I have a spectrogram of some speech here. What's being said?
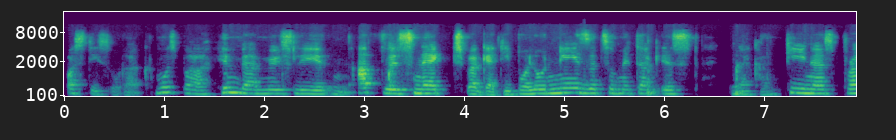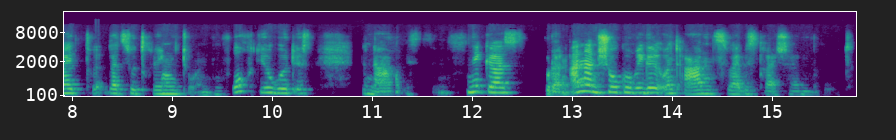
Frosties oder Knusper, Himbeermüsli, ein Apfelsnack, Spaghetti Bolognese zum Mittag isst, in der Kantine Sprite dazu trinkt und ein Fruchtjoghurt isst. Danach isst sie Snickers oder einen anderen Schokoriegel und abends zwei bis drei Scheiben Brot.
